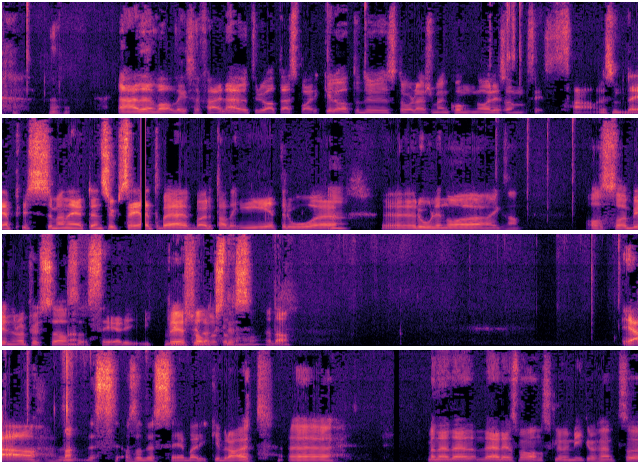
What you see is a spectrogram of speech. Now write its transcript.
Nei, Den vanligste feilen er jo å tro at det er sparkel, og at du står der som en konge og liksom Fy faen, liksom, det- jeg pusser meg ned til en suksess etterpå. Jeg. Bare ta det helt ro, eh, Mm. uh, rolig nå, ikke sant. Og så begynner du å pusse, og så ser det ikke Blir ut til dagslys. sånn da? Ja, det, altså det ser bare ikke bra ut. Eh, men det, det, er det som er vanskelig med mikrofent. Så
